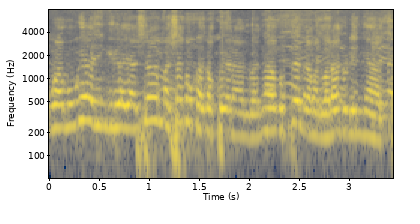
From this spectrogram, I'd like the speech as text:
wamubwira hingirira yashyiraho amashaka ukaza kuyarandura. Ntabwo tuzemera abantu barandura imyaka.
